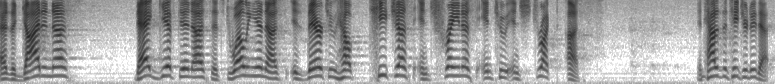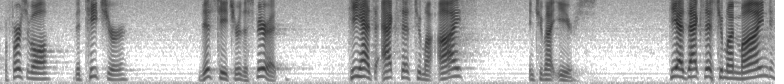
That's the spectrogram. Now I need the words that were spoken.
as a guide in us, that gift in us that's dwelling in us is there to help teach us and train us and to instruct us. And how does the teacher do that? Well, first of all, the teacher, this teacher, the Spirit, he has access to my eyes and to my ears. He has access to my mind,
